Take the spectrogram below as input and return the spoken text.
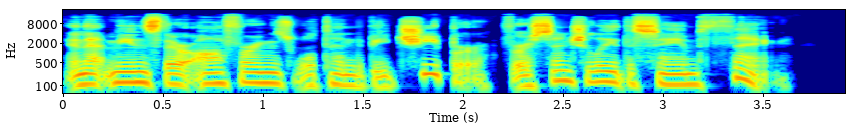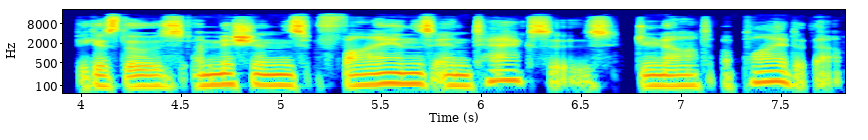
And that means their offerings will tend to be cheaper for essentially the same thing because those emissions, fines, and taxes do not apply to them.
